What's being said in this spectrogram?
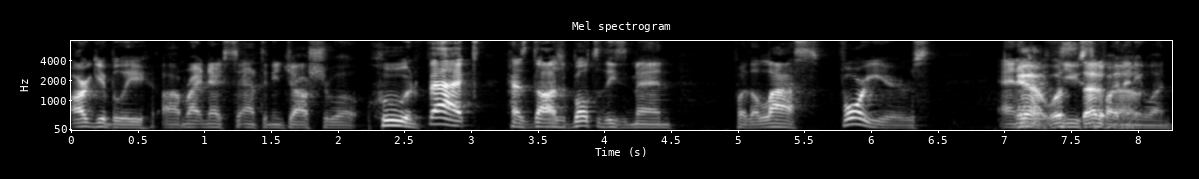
arguably um, right next to Anthony Joshua, who in fact has dodged both of these men for the last four years and yeah, refused to fight about? anyone.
